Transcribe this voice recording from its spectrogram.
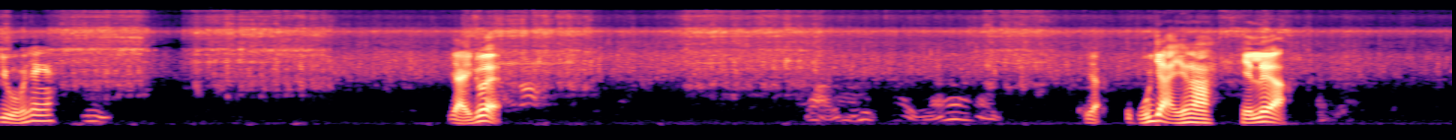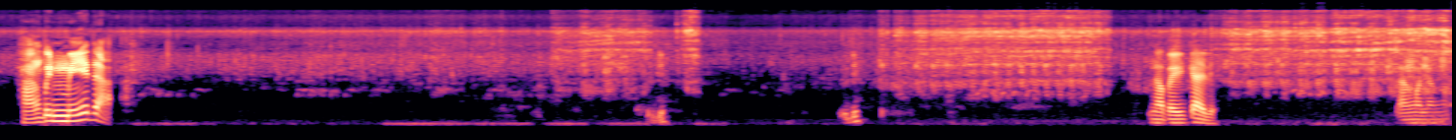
อยู่ไม่ใช่ไงใหญ่ด้วยว่าแล้วมันไม่ใช่นะโอ้โหใหญ่อยู่นะเห็นเลยอะหางเป็นเมตรอะดูดิดูดินาไปใกล้เลยล้างมาล้างมา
